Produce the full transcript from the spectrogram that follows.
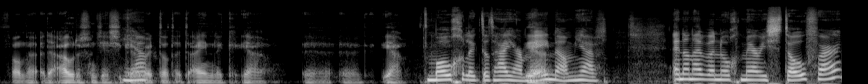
van uh, de ouders van Jessica ja. werd dat uiteindelijk, ja, ja. Mogelijk dat hij haar meenam, ja. En dan hebben we nog Mary Stover.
